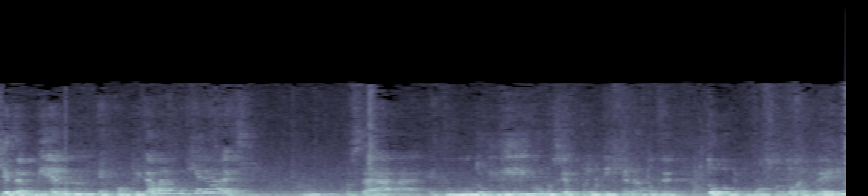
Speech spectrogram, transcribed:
que también es complicada para las mujeres a veces. O sea, este mundo idílico, ¿no es cierto?, indígena, donde todo es hermoso, todo es bello,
